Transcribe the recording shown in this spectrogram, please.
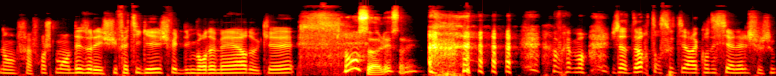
Non, enfin, franchement, désolé, je suis fatiguée, je fais de l'humour de merde, ok. Non, ça allait, ça allait. Vraiment, j'adore ton soutien inconditionnel, chouchou.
